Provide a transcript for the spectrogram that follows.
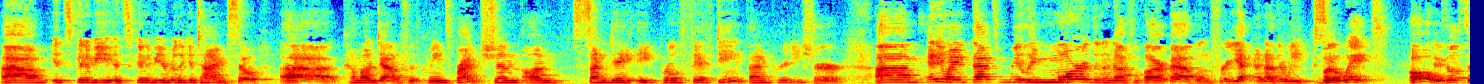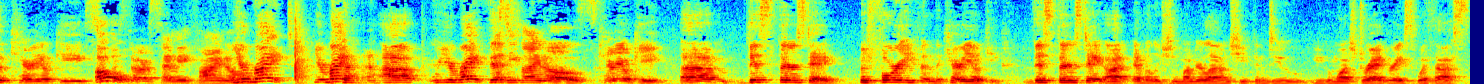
Um, it's gonna be it's gonna be a really good time. So uh, come on down for the Queen's brunch and on Sunday, April fifteenth. I'm pretty sure. Um, anyway, that's really more than enough of our babbling for yet another week. So but wait, Oh, There's also karaoke Oh. superstar semifinals. you're right. You're right. uh, you're right. This Semifinals karaoke. um, this Thursday, before even the karaoke, this Thursday at Evolution Wonder Lounge, you can do you can watch Drag Race with us.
